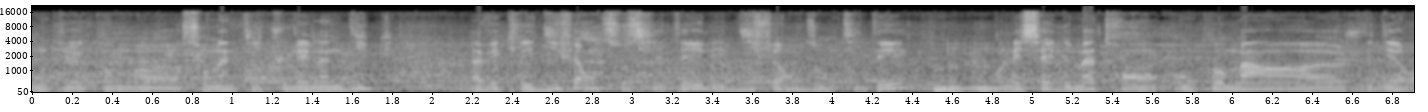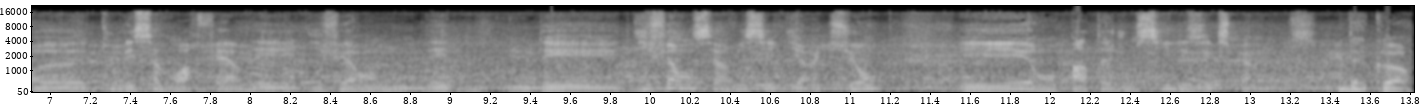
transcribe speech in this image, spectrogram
donc, euh, comme euh, son intitulé l'indique, avec les différentes sociétés, les différentes entités. On essaye de mettre en, commun, euh, je veux dire, euh, tous les savoir-faire des différents, des, différents services et directions. Et on partage aussi les expériences. D'accord.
